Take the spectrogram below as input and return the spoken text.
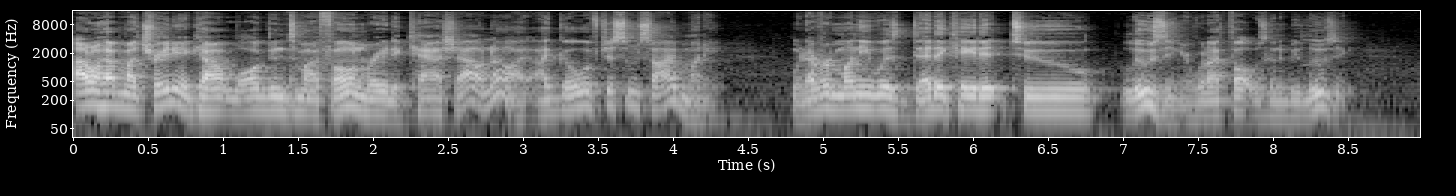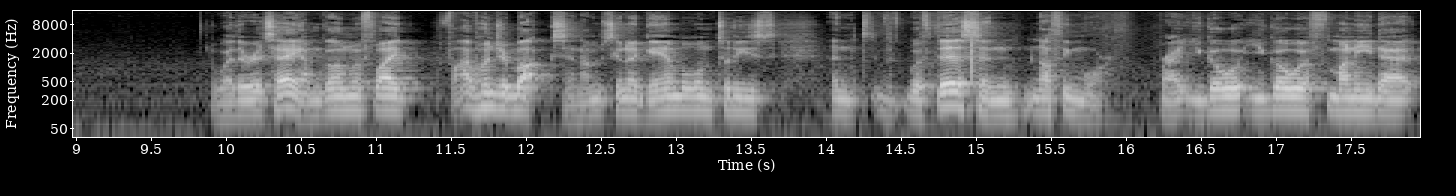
I don't have my trading account logged into my phone ready to cash out. No, I, I go with just some side money, whatever money was dedicated to losing or what I thought was going to be losing. Whether it's hey, I'm going with like 500 bucks and I'm just going to gamble until these and with this and nothing more, right? You go you go with money that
